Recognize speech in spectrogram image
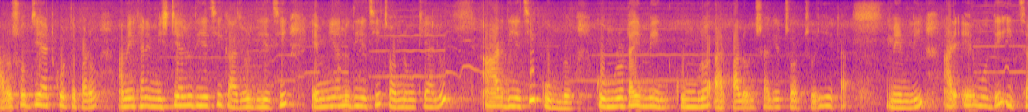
আরও সবজি অ্যাড করতে পারো। আমি এখানে মিষ্টি আলু দিয়েছি, গাজর দিয়েছি, এমনি আলু দিয়েছি, চন্দ্রমুখী আলু। আর দিয়েছি কুমড়ো। কুমড়োটাই মেন কুমড়ো আর পালং শাকের চচ্চড়ি এটা মেনলি আর এর মধ্যে ইচ্ছা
